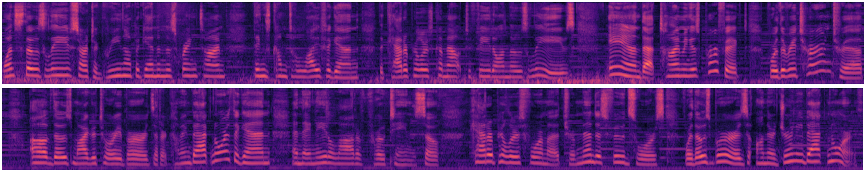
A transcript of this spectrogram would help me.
Once those leaves start to green up again in the springtime, things come to life again. The caterpillars come out to feed on those leaves and that timing is perfect for the return trip of those migratory birds that are coming back north again and they need a lot of protein. So caterpillars form a tremendous food source for those birds on their journey back north.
